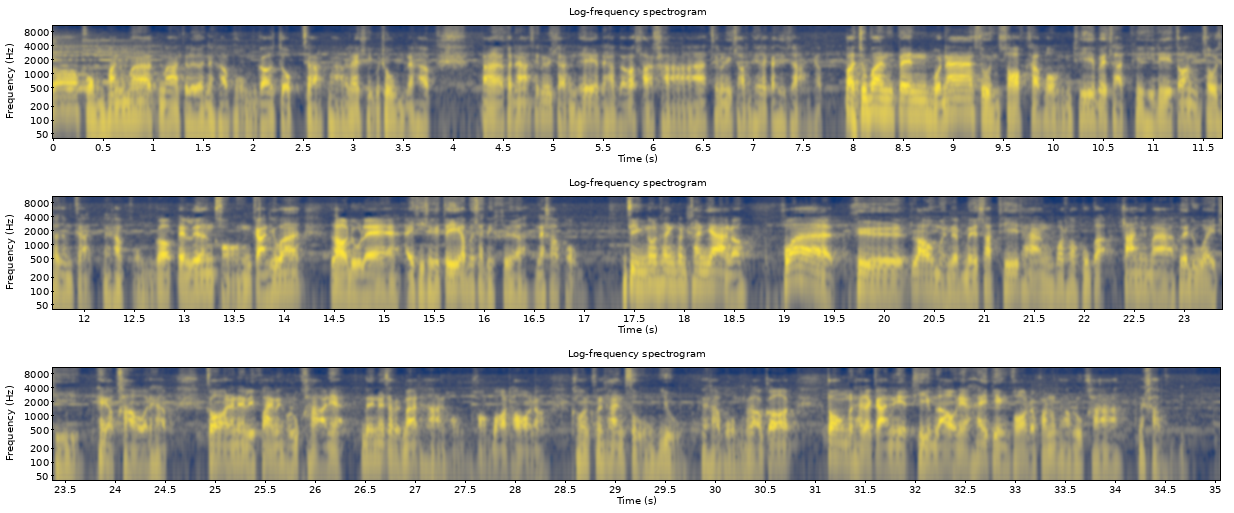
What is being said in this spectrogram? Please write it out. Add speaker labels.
Speaker 1: ก็ผมพานุมาตรมาเจริญนะครับ ผมก็จบจากมหาวิทยาลัยศรีปทุมนะครับคณะเทคโนโลยีสารสนเทศนะครับ แล้วก็สาขาเทคโนโลยีสารสนเทศและการสื่อสารครับ ปัจจุบันเป็นหัวหน้าศูนย์ซอกครับผมที่บริษัท PTD ต้นโซลูชันจำกัดนะครับผมก็เป็นเรื่องของการที่ว่าเราดูแล IT Security กับบริษัทในเครือนะครับผมจริงค่อนข้างค่อนข้างยากเนาะ ราะว่าคือเราเหมือนกับบริษัทที่ทางบทกรุ๊ปอะสร้างขึ้นมาเพื่อดู IT ให้กับเขาอะนะครับก็นั้นเนี่ย requirement ของลูกค้าเนี่ยเนื่องจากเป็นมาตรฐานของของบอทเนาะค่อนข้างสูงอยู่นะครับผมเราก็ต้องบริหารจัดการ manage ทีมเราเนี่ยให้เพียงพอต่อความต้องการของลูกค้านะครับผม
